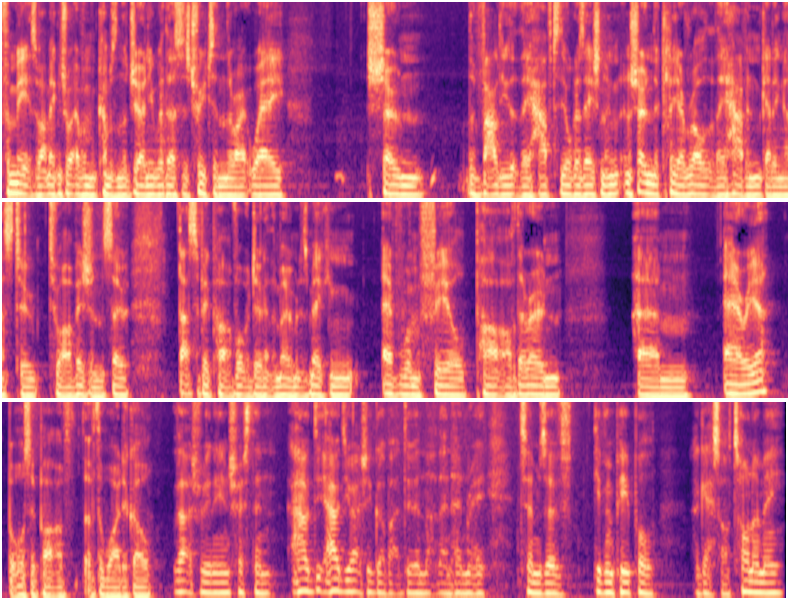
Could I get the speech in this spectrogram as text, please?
for me, it's about making sure everyone comes on the journey with us, is treated in the right way, shown the value that they have to the organisation, and, and shown the clear role that they have in getting us to to our vision. So that's a big part of what we're doing at the moment is making everyone feel part of their own um, area, but also part of, of the wider goal. That's really interesting. How do how do you actually go about doing that then, Henry? In terms of giving people, I guess, autonomy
